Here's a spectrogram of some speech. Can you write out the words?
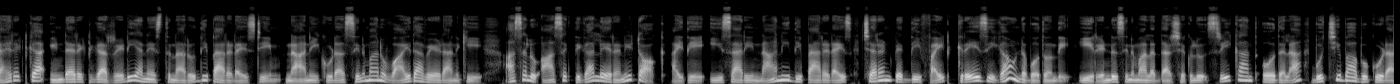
డైరెక్ట్గా ఇండైరెక్ట్గా రెడీ అనేస్తున్నారు ది పారడైజ్ టీం నాని కూడా సినిమాను వాయిదా వేయడానికి అసలు ఆసక్తిగా లేరని టాక్. అయితే ఈసారి Nani the Paradise Charan Peddi fight క్రేజీగా ఉండబోతుంది. ఈ రెండు సినిమాల దర్శకులు శ్రీకాంత్ ఓదల బుచ్చిబాబు కూడా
